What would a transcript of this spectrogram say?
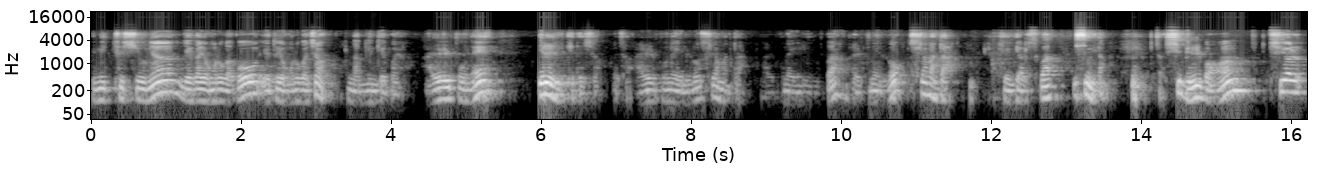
리미트 씌우면 얘가 0으로 가고 얘도 0으로 가죠. 남는 게 뭐예요? R분의 1 이렇게 되죠. 그래서 R분의 1로 수렴한다. R분의 1이니까 R분의 1로 수렴한다. 이렇게 얘기할 수가 있습니다. 자, 11번 수열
